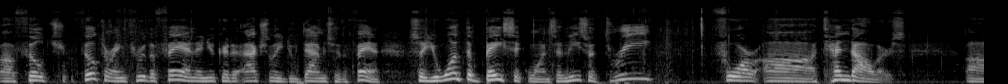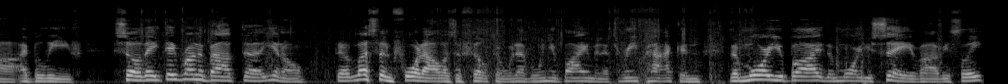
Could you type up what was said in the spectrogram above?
uh, filtering through the fan and you could actually do damage to the fan. So you want the basic ones. And these are three for uh, $10, uh, I believe. So they, they run about, uh, you know, they're less than $4 a filter, whatever, when you buy them in a three-pack. And the more you buy, the more you save, obviously.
